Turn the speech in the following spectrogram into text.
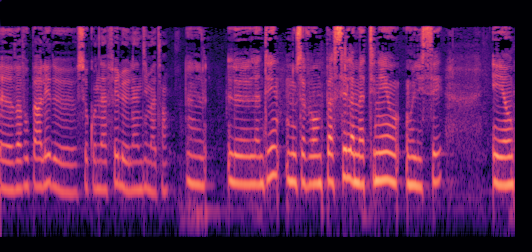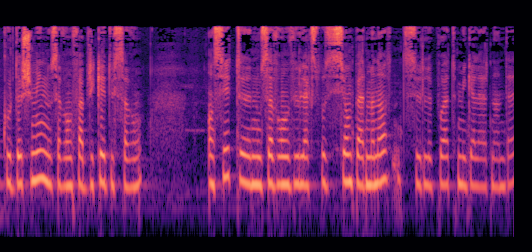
euh, va vous parler de ce qu'on a fait le lundi matin. Euh, Le lundi, nous avons passé la matinée au, lycée et en cours de chemin, nous avons fabriqué du savon. Ensuite, nous avons vu l'exposition permanente sur le poète Miguel Hernandez.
